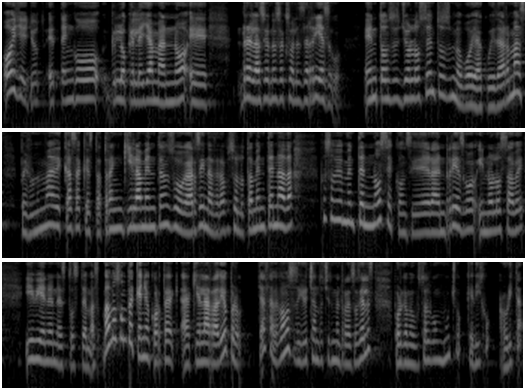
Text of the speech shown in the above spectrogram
oye, yo eh, tengo lo que le llaman, ¿no? Eh, relaciones sexuales de riesgo. Entonces yo lo sé, entonces me voy a cuidar más. Pero una ama de casa que está tranquilamente en su hogar sin hacer absolutamente nada, pues obviamente no se considera en riesgo y no lo sabe y vienen estos temas. Vamos a un pequeño corte aquí en la radio, pero ya sabes, vamos a seguir echando chisme en redes sociales porque me gustó algo mucho que dijo ahorita,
